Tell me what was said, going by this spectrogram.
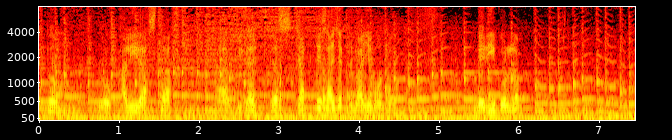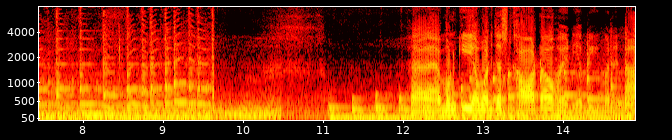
একদম পুরো খালি রাস্তা। হ্যাঁ বিকাল জাস্ট চারটে, সাড়ে চারটে বাজে মনে হয়। বেরিয়ে পড়লাম। এমনকি আমার জাস্ট খাওয়াটাও হয়নি। আমি মানে না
